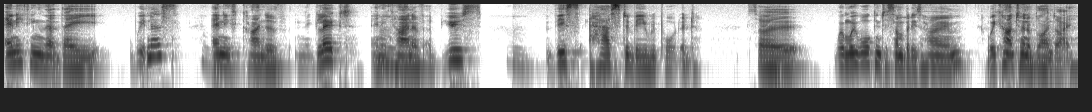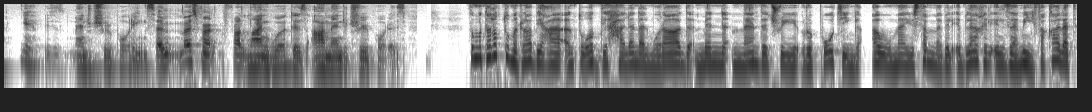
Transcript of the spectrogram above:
anything that they witness, any kind of neglect, any kind of abuse, this has to be reported. So when we walk into somebody's home, we can't turn a blind eye. Yeah. This is mandatory reporting. So most front, frontline workers are mandatory reporters. ثم طلبت من رابعة أن توضح لنا المراد من mandatory reporting أو ما يسمى بالإبلاغ الإلزامي فقالت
